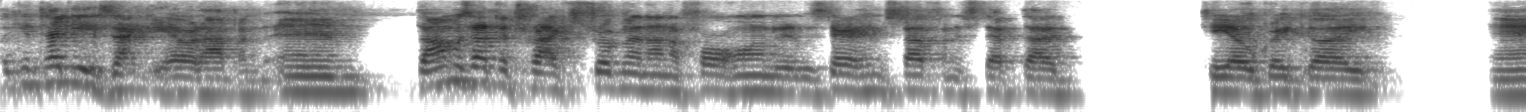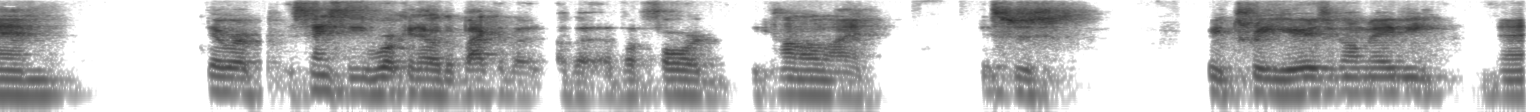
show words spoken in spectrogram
I can tell you exactly how it happened. Um, Dom was at the track struggling on a 400. It was there himself and his stepdad, Theo, great guy. And they were essentially working out the back of a, of a, of a Ford Econoline. This was maybe three years ago, maybe. And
